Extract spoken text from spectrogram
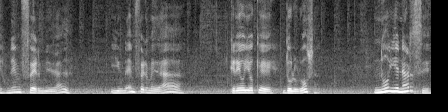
es una enfermedad y una enfermedad, creo yo que dolorosa. No llenarse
